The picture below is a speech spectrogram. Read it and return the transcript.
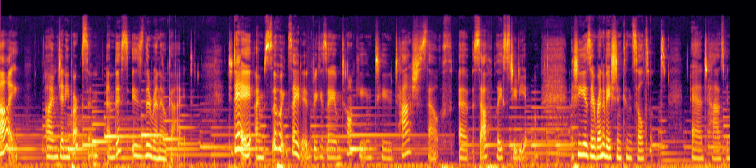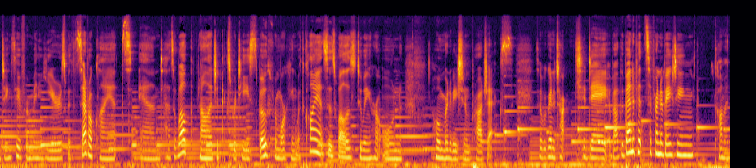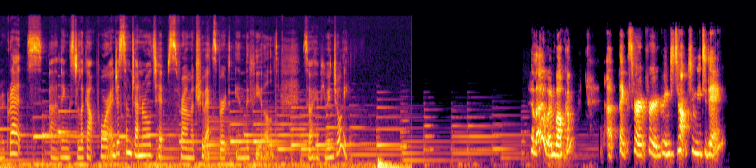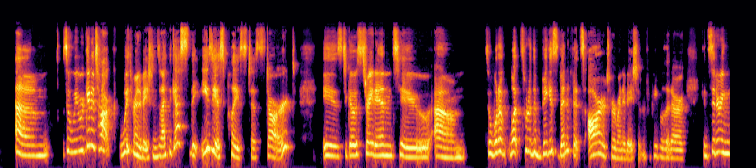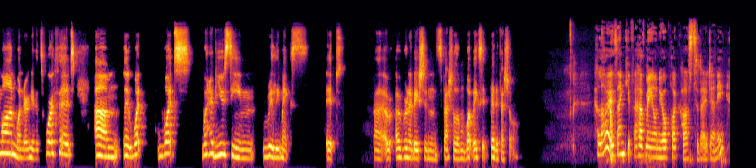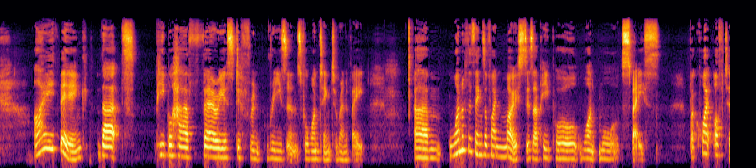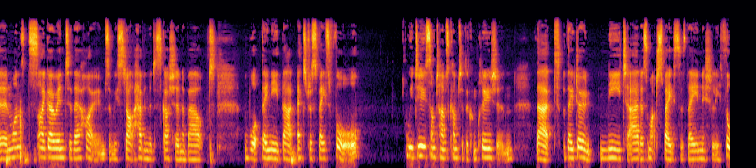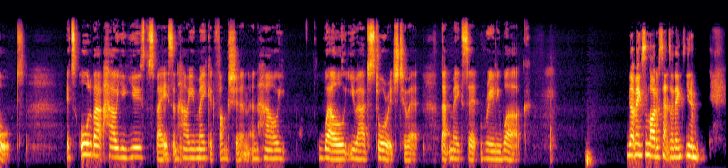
Hi, I'm Jenny Barkson, and this is the Reno Guide. Today, I'm so excited because I am talking to Tash South at Southplace Studio. She is a renovation consultant and has been doing so for many years with several clients and has a wealth of knowledge and expertise both from working with clients as well as doing her own home renovation projects. So, we're going to talk today about the benefits of renovating, common regrets, uh, things to look out for, and just some general tips from a true expert in the field. So, I hope you enjoy. Hello and welcome. Uh, thanks for, for agreeing to talk to me today. Um, so, we were going to talk with renovations, and I guess the easiest place to start is to go straight into um, so what what sort of the biggest benefits are to a renovation for people that are considering one, wondering if it's worth it? Um, like what what what have you seen really makes it uh, a, renovation special, and what makes it beneficial? Hello, thank you for having me on your podcast today, Jenny. I think that people have various different reasons for wanting to renovate. Um, one of the things I find most is that people want more space. But quite often, once I go into their homes and we start having the discussion about what they need that extra space for, we do sometimes come to the conclusion that they don't need to add as much space as they initially thought. It's all about how you use the space and how you make it function and how well you add storage to it that makes it really work that makes a lot of sense. I think you know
